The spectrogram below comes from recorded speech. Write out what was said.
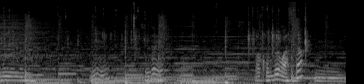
음. 음. 진짜요? 아, 건배 왔어? 음.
